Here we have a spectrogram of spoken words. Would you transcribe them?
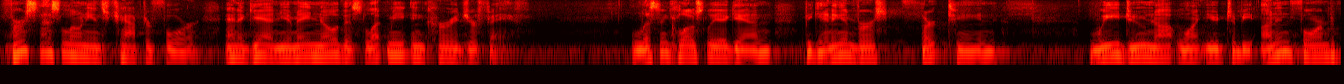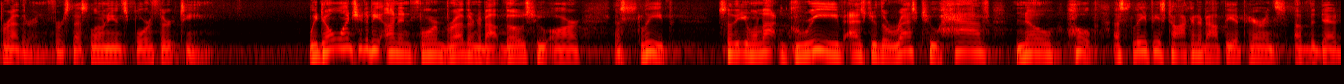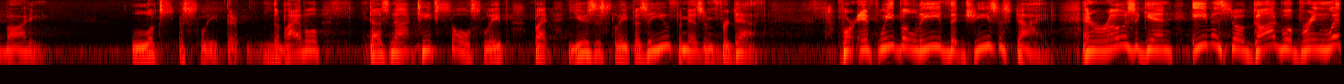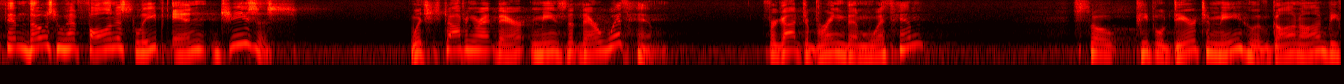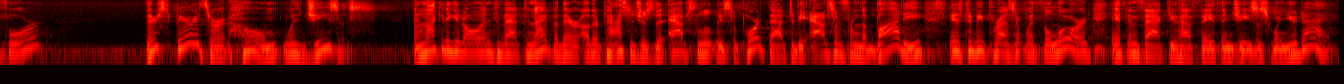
1 Thessalonians chapter 4. And again, you may know this. Let me encourage your faith. Listen closely again, beginning in verse 13. We do not want you to be uninformed brethren. 1 Thessalonians 4:13. We don't want you to be uninformed brethren about those who are asleep, so that you will not grieve as do the rest who have no hope. Asleep, he's talking about the appearance of the dead body. Looks asleep. The, Bible does not teach soul sleep, but uses sleep as a euphemism for death. For if we believe that Jesus died and rose again, even so God will bring with him those who have fallen asleep in Jesus. Which, stopping right there, means that they're with him. For God to bring them with him. So, people dear to me who have gone on before, their spirits are at home with Jesus. I'm not going to get all into that tonight, but there are other passages that absolutely support that. To be absent from the body is to be present with the Lord if, in fact, you have faith in Jesus when you die.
